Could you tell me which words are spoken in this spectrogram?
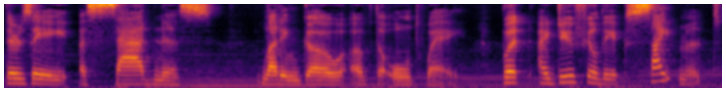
there's a, a sadness letting go of the old way. But I do feel the excitement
